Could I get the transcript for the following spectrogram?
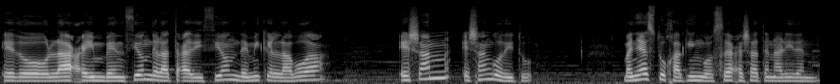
edo la reinvención de la tradición de Mikel Laboa esan esango ditu, baina ez du jakingo zer esaten ari den.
